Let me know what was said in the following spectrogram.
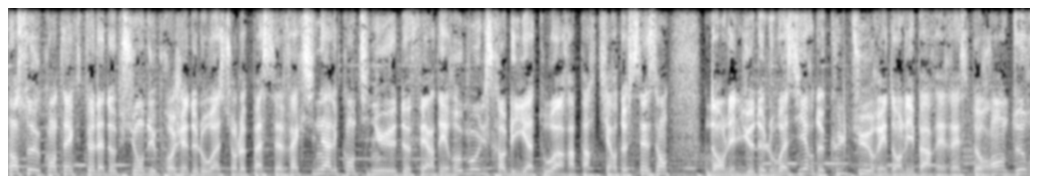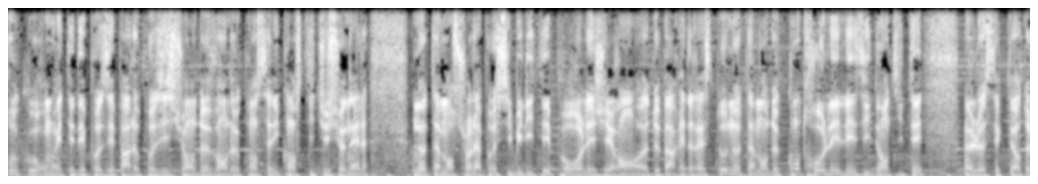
Dans ce contexte, l'adoption du projet de loi sur le pass vaccinal continue de faire des remous. Il sera obligatoire à partir de 16 ans dans les lieux de loisirs, de culture et dans les bars et restaurants. Deux recours ont été déposés par l'opposition devant le Conseil constitutionnel, notamment sur la possibilité pour les gérants de bars et de restos, notamment de contrôler les identités. Le secteur de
